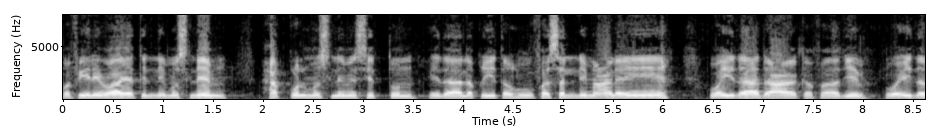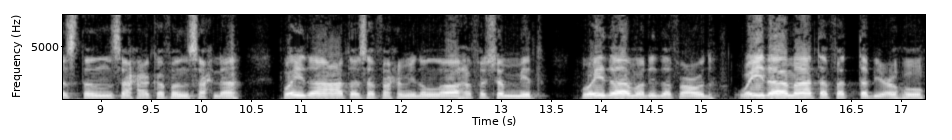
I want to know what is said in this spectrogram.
وفي رواية لمسلم حق المسلم ست إذا لقيته فسلم عليه وإذا دعاك فاجب وإذا استنصحك فانصح له. وإذا عطس فحمد الله فشمت وإذا مرض فعد وإذا مات فاتبعه.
